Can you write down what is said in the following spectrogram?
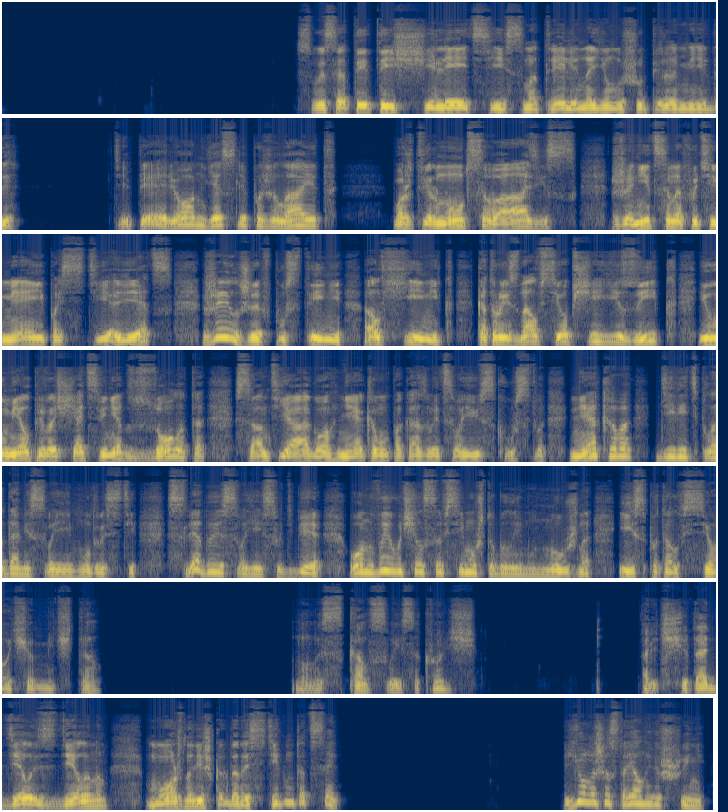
С высоты тысячелетий смотрели на юношу пирамиды. Теперь он, если пожелает, может вернуться в оазис, жениться на Фатиме и пасти овец. Жил же в пустыне алхимик, который знал всеобщий язык и умел превращать свинец в золото. Сантьяго некому показывает свое искусство, некого дивить плодами своей мудрости. Следуя своей судьбе, он выучился всему, что было ему нужно, и испытал все, о чем мечтал. Но он искал свои сокровища. А ведь считать дело сделанным можно лишь, когда достигнута цель. Юноша стоял на вершине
